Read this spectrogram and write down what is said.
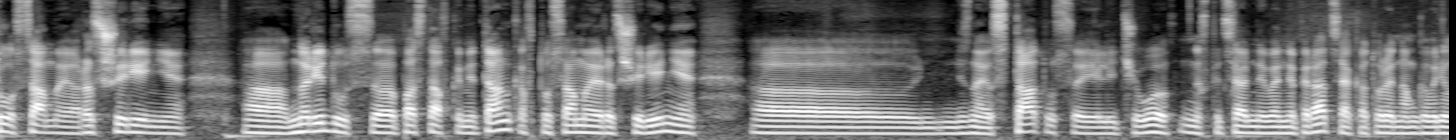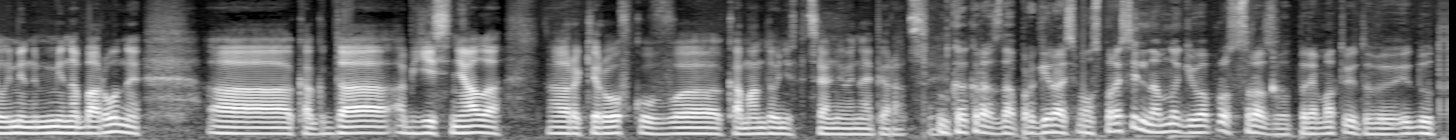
то самое расширение э, наряду с поставками танков, то самое расширение, не знаю, статуса или чего специальной военной операции, о которой нам говорил именно Минобороны, э, когда объясняла э, рокировку в командовании специальной военной операции. Как раз, да, про Герасимова спросили, на многие вопросы сразу вот прям ответы идут.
